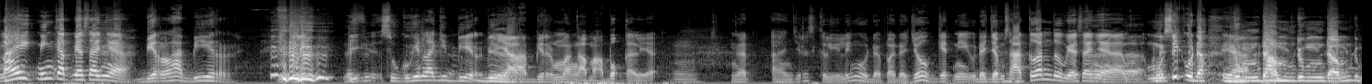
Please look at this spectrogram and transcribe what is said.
Naik ningkat biasanya. Bir lah bir. Di- disuguhin lagi bir. Bir. Ya bir mah nggak mabok kali ya. Hmm. Nggak anjir sekeliling udah pada joget nih. Udah jam satuan tuh biasanya. Musik udah Iya. dum dam dum dam dum.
